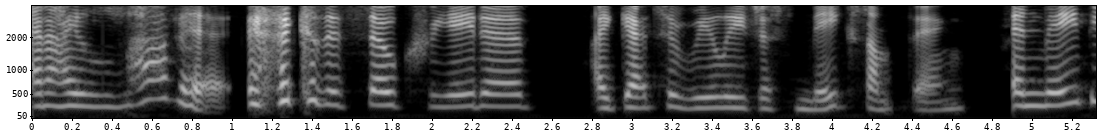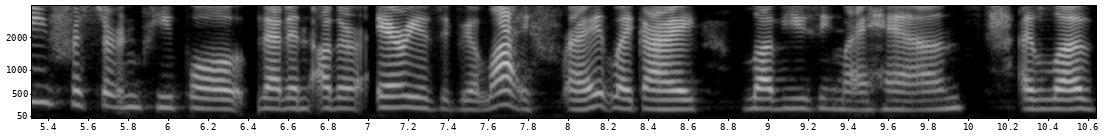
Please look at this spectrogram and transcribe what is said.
and I love it because it's so creative. I get to really just make something. And maybe for certain people that in other areas of your life, right? Like I love using my hands. I love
